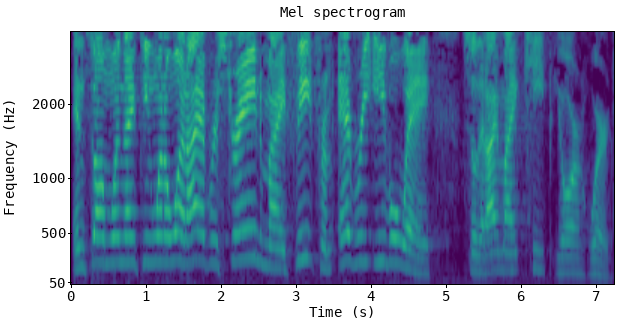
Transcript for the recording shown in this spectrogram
In Psalm 119, 101, I have restrained my feet from every evil way so that I might keep your word.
